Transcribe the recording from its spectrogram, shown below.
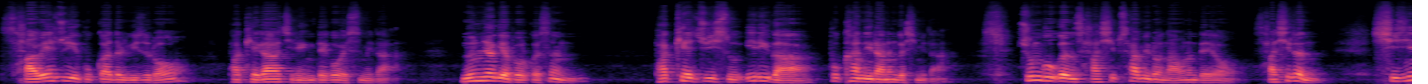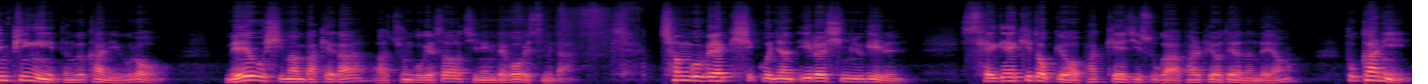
사회주의 국가들 위주로 박해가 진행되고 있습니다. 눈여겨볼 것은 박해 주의수 1위가 북한이라는 것입니다. 중국은 43위로 나오는데요. 사실은 시진핑이 등극한 이후로 매우 심한 박해가 중국에서 진행되고 있습니다. 1919년 1월 16일 세계 기독교 박해 지수가 발표되었는데요. 북한이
